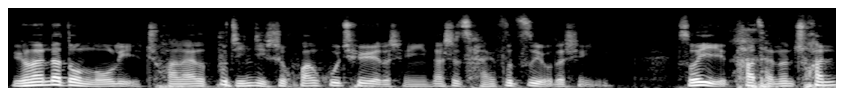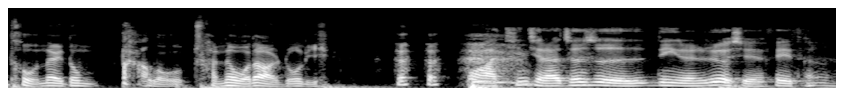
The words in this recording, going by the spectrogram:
原来那栋楼里传来了不仅仅是欢呼雀跃的声音，那是财富自由的声音，所以它才能穿透那栋大楼传到我的耳朵里。哇，听起来真是令人热血沸腾。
